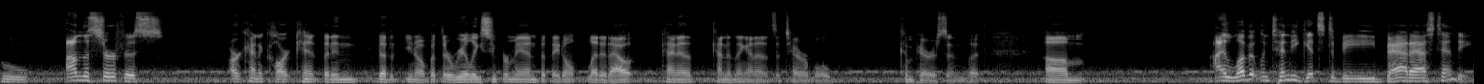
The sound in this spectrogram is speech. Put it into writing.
who on the surface are kind of Clark Kent, but in but you know, but they're really Superman, but they don't let it out, kind of kind of thing. I know it's a terrible comparison, but um, I love it when Tendi gets to be badass Tendi,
